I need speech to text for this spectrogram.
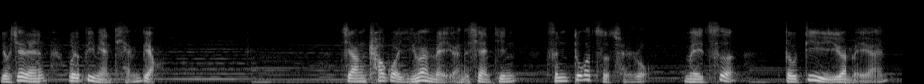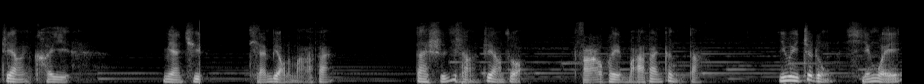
有些人为了避免填表，将超过一万美元的现金分多次存入，每次都低于一万美元，这样可以免去填表的麻烦。但实际上这样做反而会麻烦更大，因为这种行为。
